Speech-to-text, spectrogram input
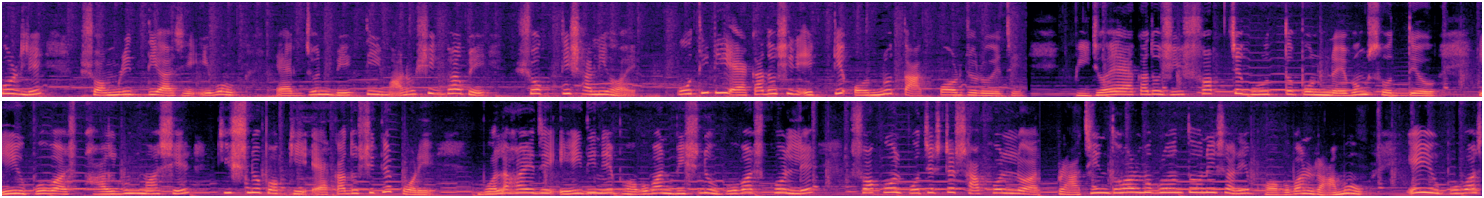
করলে সমৃদ্ধি আসে এবং একজন ব্যক্তি মানসিকভাবে শক্তিশালী হয়। প্রতিটি একাদশীর একটি অন্য তাৎপর্য রয়েছে। বিজয়া একাদশী সবচেয়ে গুরুত্বপূর্ণ এবং শ্রদ্ধেয়। এই উপবাস ফাল্গুন মাসের কৃষ্ণপক্ষে একাদশীতে পড়ে। বলা হয় যে এই দিনে ভগবান বিষ্ণু উপবাস করলে সকল প্রচেষ্টার সাফল্য আর প্রাচীন ধর্মগ্রন্থ অনুসারে ভগবান রামও এই উপবাস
